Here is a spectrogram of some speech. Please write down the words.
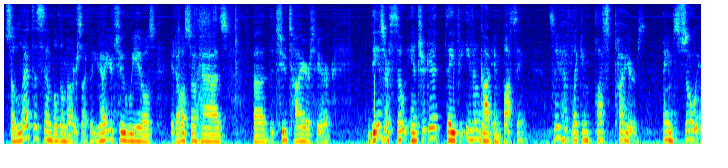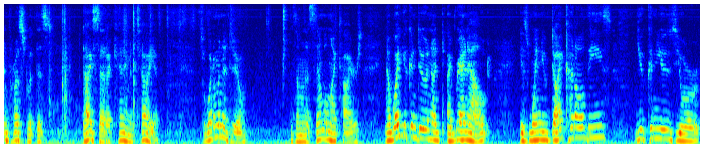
So let's assemble the motorcycle. You got your two wheels. It also has uh, the two tires here. These are so intricate, they've even got embossing. So you have like embossed tires. I am so impressed with this die set, I can't even tell you. So what I'm gonna do is I'm going to assemble my tires. Now what you can do, and I, I ran out, is when you die cut all these, you can use your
